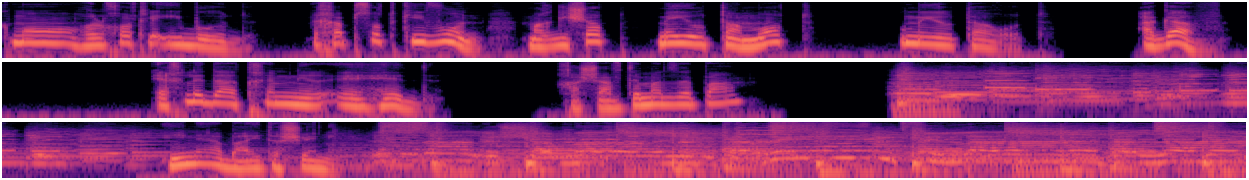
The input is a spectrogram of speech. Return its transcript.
כמו הולכות לאיבוד, מחפשות כיוון, מרגישות מיותמות ומיותרות. אגב, איך לדעתכם נראה הד? חשבתם על זה פעם? הנה הבית השני. אשא לשמיים קרים תפילה דלה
